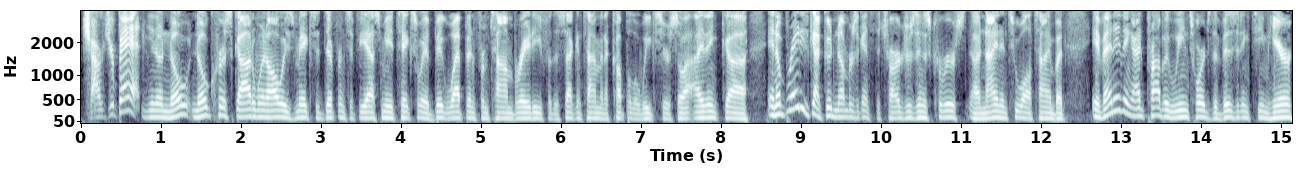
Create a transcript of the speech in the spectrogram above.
Charger bad? you know, no, no. Chris Godwin always makes a difference. If you ask me, it takes away a big weapon from Tom Brady for the second time in a couple of weeks here. So I I think, uh, you know, Brady's got good numbers against the Chargers in his career, uh, nine and two all time. But if anything, I'd probably lean towards the visiting team here.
